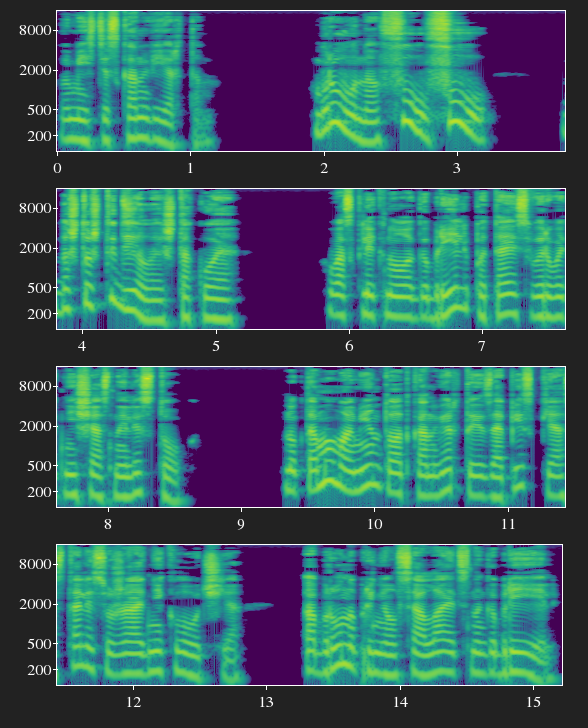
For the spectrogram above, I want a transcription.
вместе с конвертом. «Бруно, фу, фу! Да что ж ты делаешь такое?» — воскликнула Габриэль, пытаясь вырвать несчастный листок. Но к тому моменту от конверта и записки остались уже одни клочья, а Бруно принялся лаять на Габриэль.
